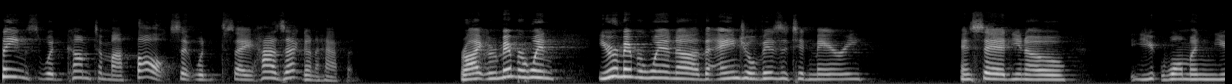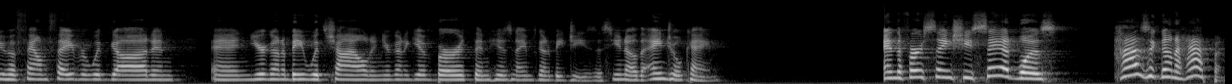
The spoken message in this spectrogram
things would come to my thoughts that would say, How's that going to happen? Right? Remember when you remember when uh, the angel visited Mary and said, You know, you, woman, you have found favor with God, and and you're going to be with child, and you're going to give birth, and his name's going to be Jesus. You know, the angel came. And the first thing she said was, How's it going to happen?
